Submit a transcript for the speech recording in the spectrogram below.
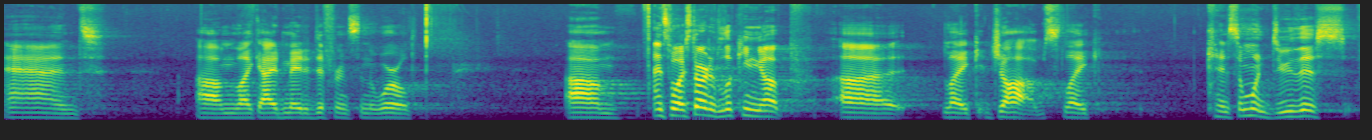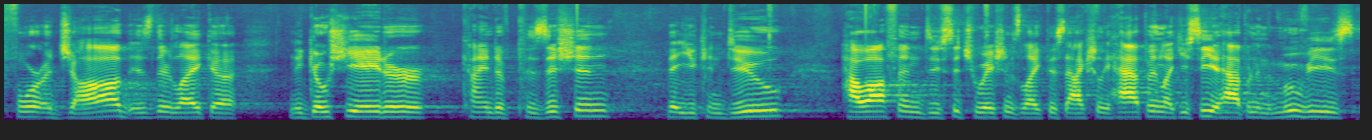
and um, like I had made a difference in the world. Um, and so I started looking up uh, like jobs. Like, can someone do this for a job? Is there like a negotiator kind of position that you can do? how often do situations like this actually happen? Like you see it happen in the movies,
